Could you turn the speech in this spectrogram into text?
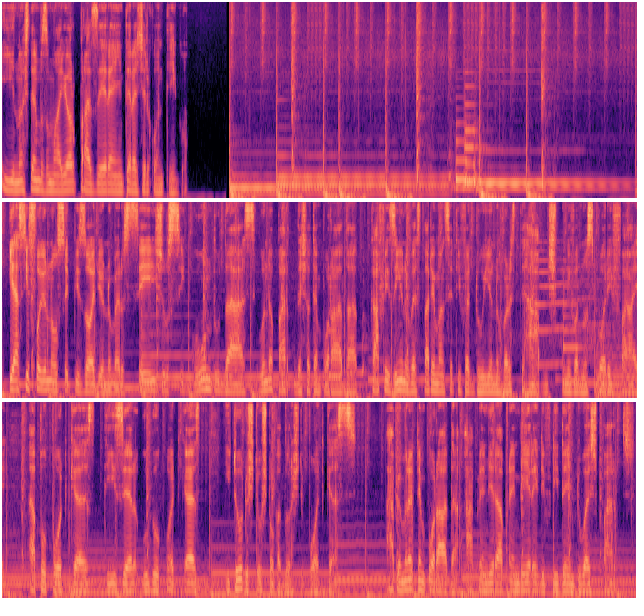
e nós temos o maior prazer em interagir contigo. E assim foi o nosso episódio número 6, o segundo da segunda parte desta temporada. Cafezinho Universitário Emancipativa do University Hub, disponível no Spotify, Apple Podcast, Deezer, Google Podcast e todos os teus tocadores de podcasts. A primeira temporada, Aprender a Aprender, é dividida em duas partes:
